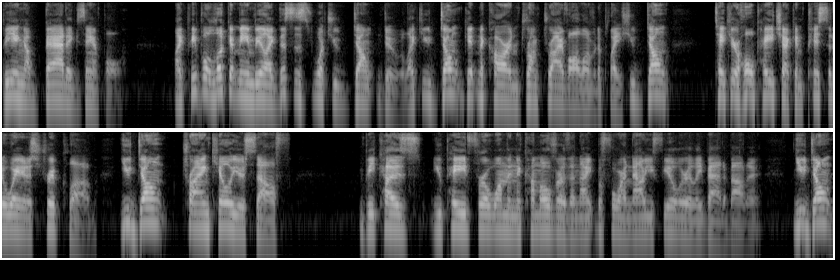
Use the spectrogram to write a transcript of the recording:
being a bad example. Like people look at me and be like, this is what you don't do. Like you don't get in a car and drunk drive all over the place. You don't take your whole paycheck and piss it away at a strip club. You don't try and kill yourself because you paid for a woman to come over the night before and now you feel really bad about it. You don't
